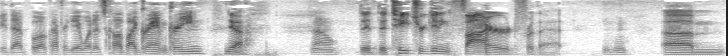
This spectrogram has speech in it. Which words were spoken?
read that book. I forget what it's called by Graham Greene. Yeah, No, the the teacher getting fired for that. Mhm. Um,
